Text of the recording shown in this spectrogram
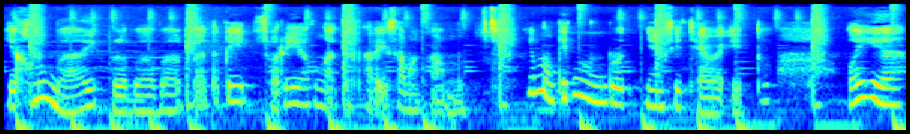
ya kamu baik bla bla bla bla tapi sorry aku nggak tertarik sama kamu. Ya mungkin menurutnya si cewek itu oh iya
